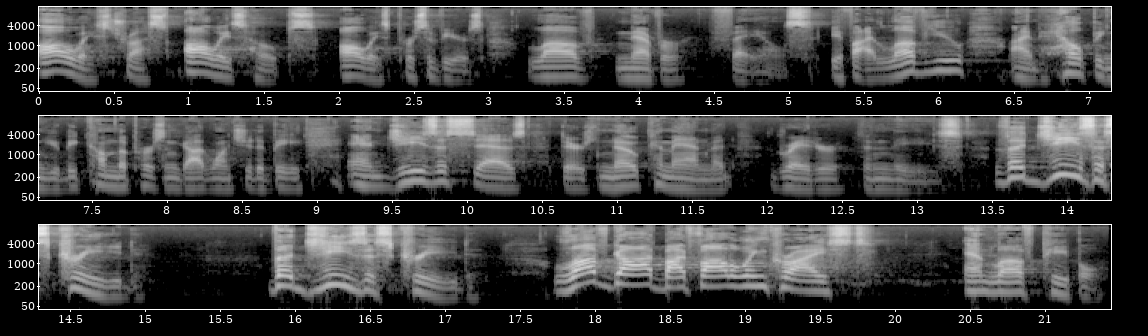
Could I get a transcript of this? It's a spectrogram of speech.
always trusts, always hopes, always perseveres. Love never fails. If I love you, I'm helping you become the person God wants you to be. And Jesus says there's no commandment greater than these. The Jesus Creed. The Jesus Creed. Love God by following Christ and love people.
